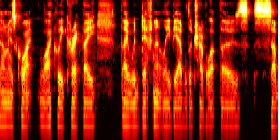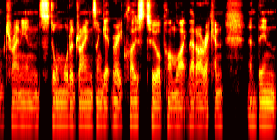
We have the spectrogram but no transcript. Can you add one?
um, is quite likely correct. They they would definitely be able to travel up those subterranean stormwater drains and get very close to a pond like that, I reckon. And then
